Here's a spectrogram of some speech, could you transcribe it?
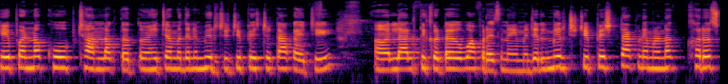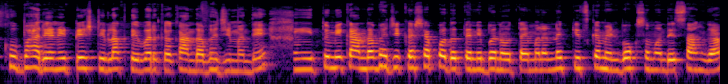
हे पण ना खूप छान लागतात. ह्याच्यामध्ये ना मिरचीची पेस्ट टाकायची. लाल तिखट वापरायचं नाही. म्हणजे मिरचीची पेस्ट टाकल्यामुळे ना खरंच खूप भारी आणि टेस्टी लागते बरं का कांदा भजीमध्ये. आणि तुम्ही कांदा भजी कशा पद्धतीने बनवताय मला नक्कीच कमेंट बॉक्समध्ये सांगा.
